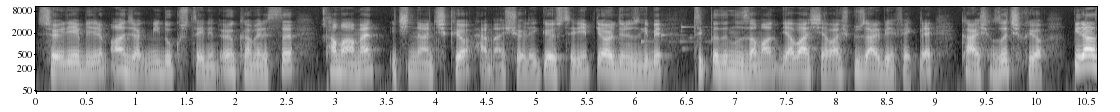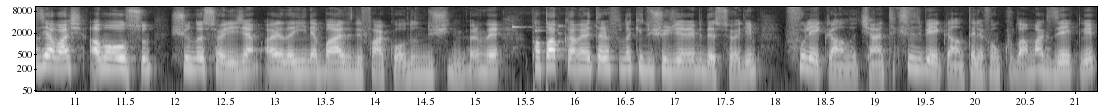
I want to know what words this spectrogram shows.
söyleyebilirim. Ancak Mi 9T'nin ön kamerası tamamen içinden çıkıyor. Hemen şöyle göstereyim. Gördüğünüz gibi tıkladığınız zaman yavaş yavaş güzel bir efektle karşınıza çıkıyor. Biraz yavaş ama olsun. Şunu da söyleyeceğim. Arada yine bariz bir fark olduğunu düşünmüyorum ve pop-up kamera tarafındaki düşüncelerimi de söyleyeyim. Full ekranlı, çentiksiz bir ekranlı telefon kullanmak zevkli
